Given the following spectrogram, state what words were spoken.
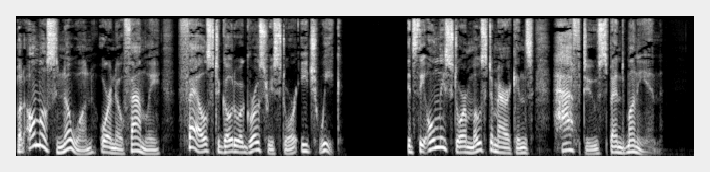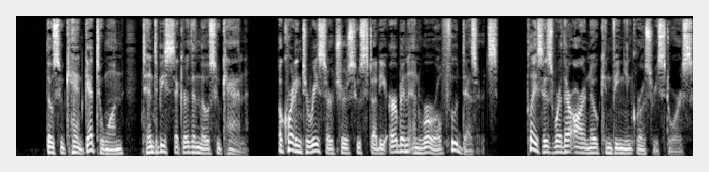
but almost no one, or no family, fails to go to a grocery store each week. It's the only store most Americans have to spend money in. Those who can't get to one tend to be sicker than those who can, according to researchers who study urban and rural food deserts places where there are no convenient grocery stores.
